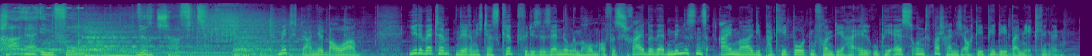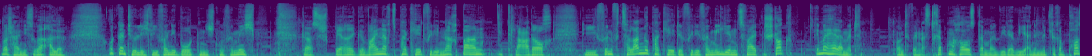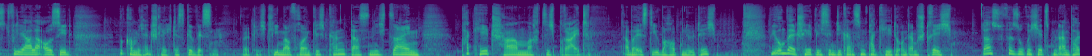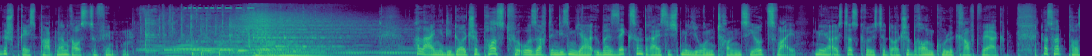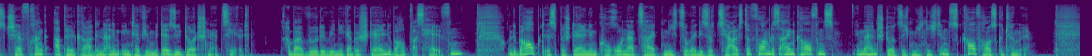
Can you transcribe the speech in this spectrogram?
HR Info Wirtschaft. Mit Daniel Bauer. Jede Wette, während ich das Skript für diese Sendung im Homeoffice schreibe, werden mindestens einmal die Paketboten von DHL, UPS und wahrscheinlich auch DPD bei mir klingeln. Wahrscheinlich sogar alle. Und natürlich liefern die Boten nicht nur für mich. Das sperrige Weihnachtspaket für die Nachbarn, klar doch. Die fünf Zalando-Pakete für die Familie im zweiten Stock, immer her damit. Und wenn das Treppenhaus dann mal wieder wie eine mittlere Postfiliale aussieht, bekomme ich ein schlechtes Gewissen. Wirklich klimafreundlich kann das nicht sein. Paketscham macht sich breit. Aber ist die überhaupt nötig? Wie umweltschädlich sind die ganzen Pakete unterm Strich? Das versuche ich jetzt mit ein paar Gesprächspartnern rauszufinden. Alleine die Deutsche Post verursacht in diesem Jahr über 36 Millionen Tonnen CO2, mehr als das größte deutsche Braunkohlekraftwerk. Das hat Postchef Frank Appel gerade in einem Interview mit der Süddeutschen erzählt. Aber würde weniger bestellen überhaupt was helfen? Und überhaupt ist Bestellen in Corona-Zeiten nicht sogar die sozialste Form des Einkaufens? Immerhin stürze ich mich nicht ins Kaufhausgetümmel.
